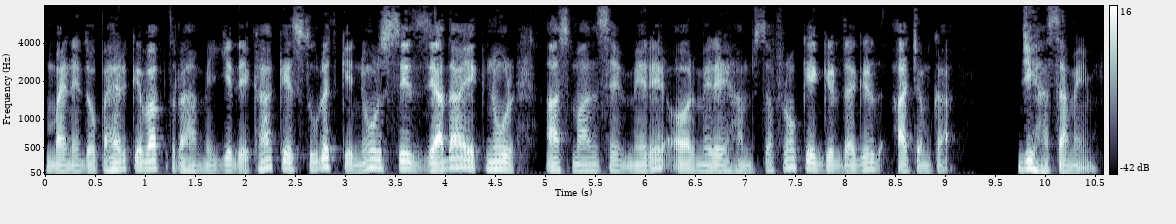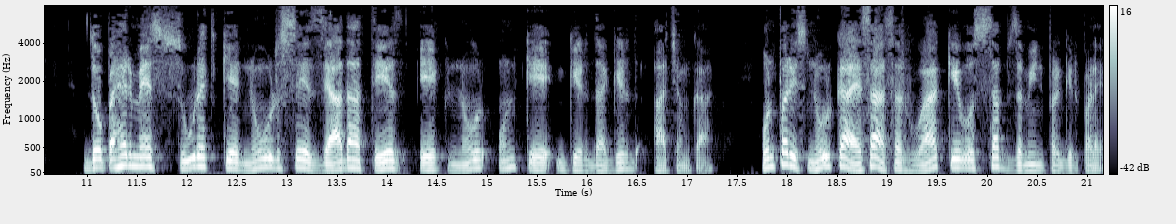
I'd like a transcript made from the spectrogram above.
میں نے دوپہر کے وقت راہ میں یہ دیکھا کہ سورج کے نور سے زیادہ ایک نور آسمان سے میرے اور میرے ہم سفروں کے گردا گرد آ چمکا۔ جی ہاں سامعین۔ دوپہر میں سورج کے نور سے زیادہ تیز ایک نور ان کے گردا گرد آ چمکا۔ ان پر اس نور کا ایسا اثر ہوا کہ وہ سب زمین پر گر پڑے۔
